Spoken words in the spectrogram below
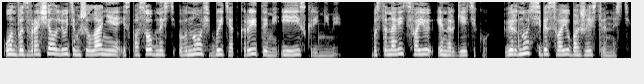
Он возвращал людям желание и способность вновь быть открытыми и искренними, восстановить свою энергетику, вернуть себе свою божественность.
